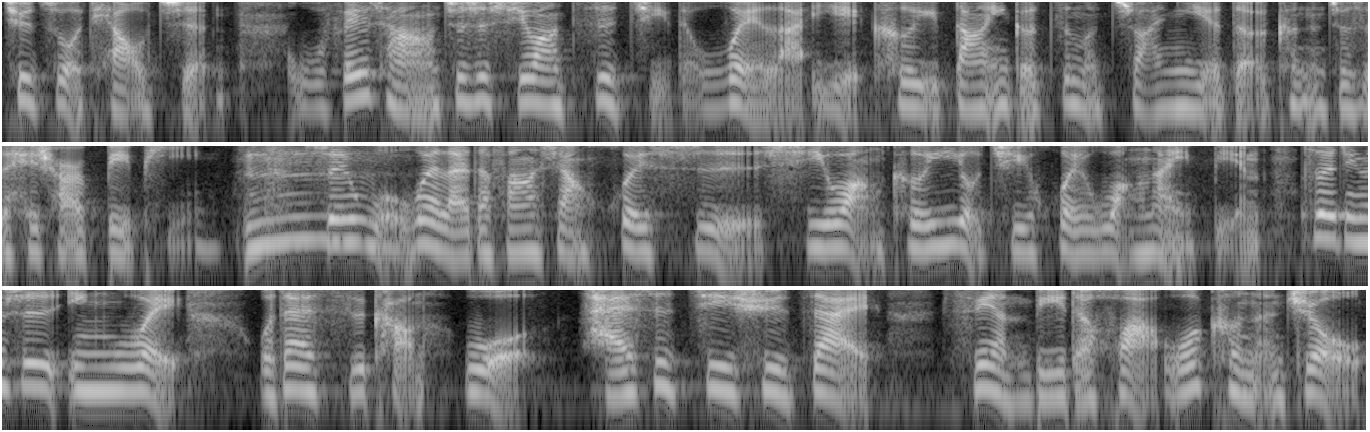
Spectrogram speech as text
去做调整。我非常就是希望自己的未来也可以当一个这么专业的，可能就是 HRBP。嗯，所以我未来的方向会是希望可以有机会往那一边。最近是因为。我在思考，我还是继续在 CMB 的话，我可能就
